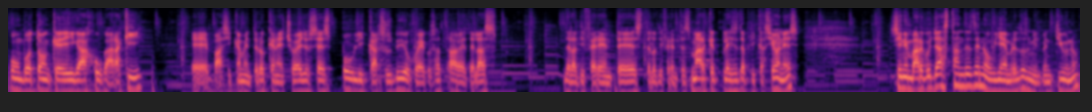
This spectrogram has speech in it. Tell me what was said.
un botón que diga jugar aquí. Eh, básicamente lo que han hecho ellos es publicar sus videojuegos a través de las, de las diferentes, de los diferentes marketplaces de aplicaciones. Sin embargo, ya están desde noviembre del 2021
